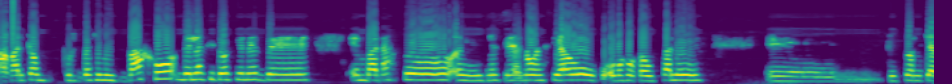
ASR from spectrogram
abarca un porcentaje muy bajo de las situaciones de embarazo, eh, ya sea no deseado o, bajo causales eh, que son que,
